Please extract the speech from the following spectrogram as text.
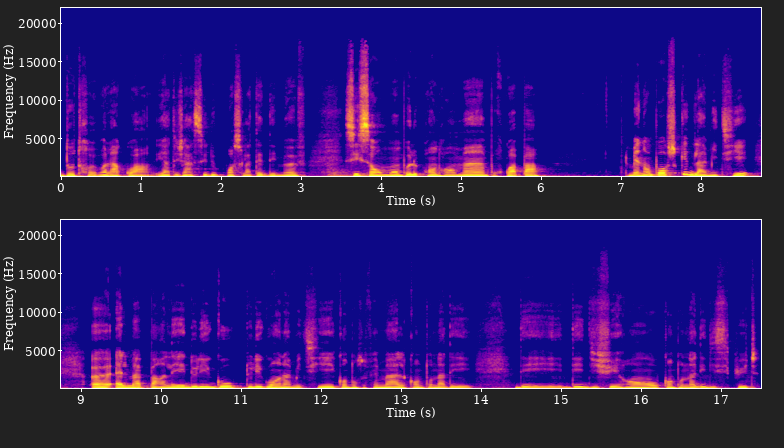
d'autres voilà quoi. Il y a déjà assez de poids sur la tête des meufs. Si ça au moins on peut le prendre en main pourquoi pas? Maintenant pour ce qui est de l'amitié euh, elle m'a parlé de l'ego, de l'ego en amitié, quand on se fait mal, quand on a des, des, des différends ou quand on a des disputes,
